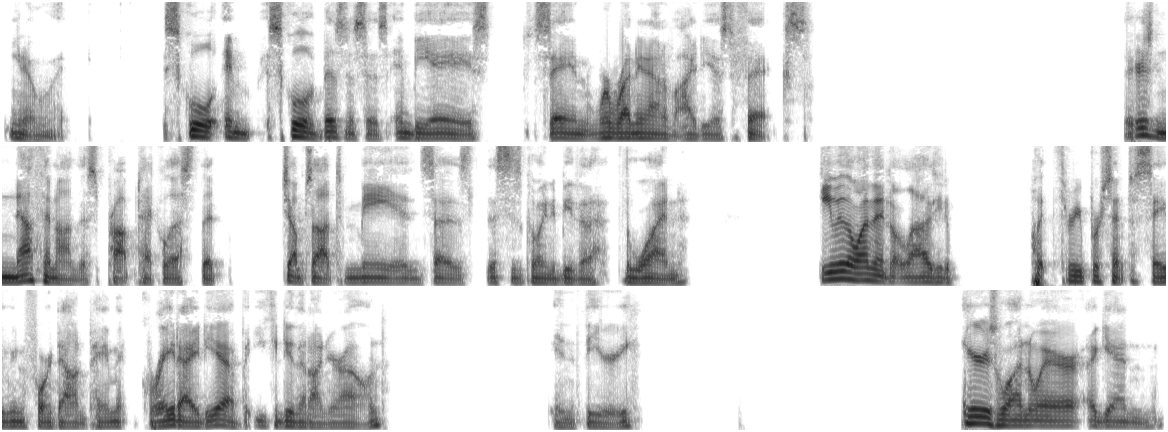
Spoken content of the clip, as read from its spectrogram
you know, school in school of businesses, MBAs saying we're running out of ideas to fix? There's nothing on this prop tech list that jumps out to me and says this is going to be the the one. Even the one that allows you to put 3% to saving for down payment, great idea, but you can do that on your own in theory. Here's one where again,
